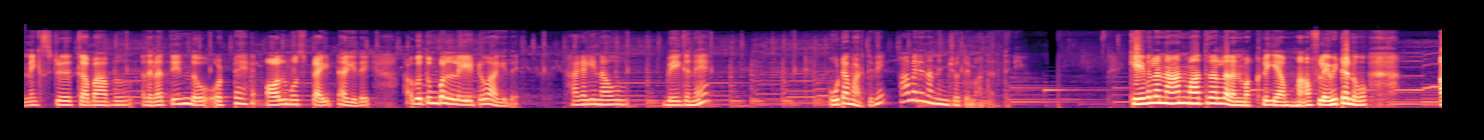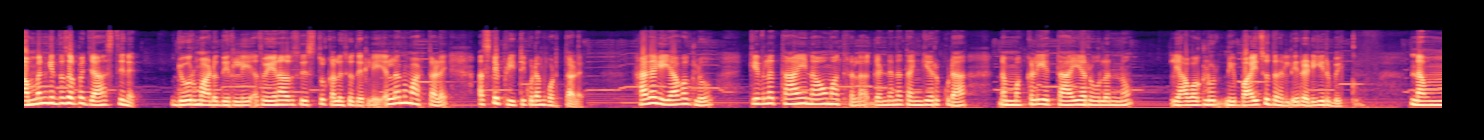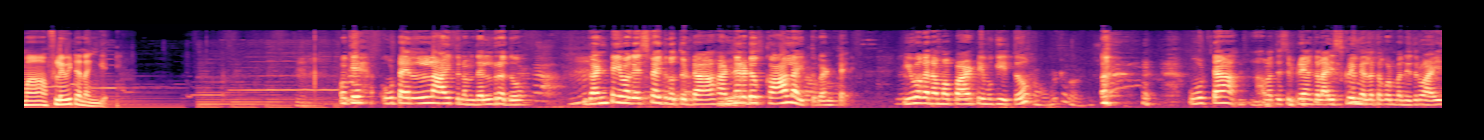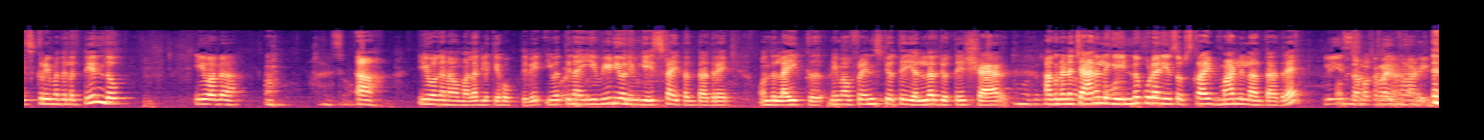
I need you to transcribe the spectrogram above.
ನೆಕ್ಸ್ಟ್ ಕಬಾಬ್ ಅದೆಲ್ಲ ತಿಂದು ಹೊಟ್ಟೆ ಆಲ್ಮೋಸ್ಟ್ ಟೈಟ್ ಆಗಿದೆ. ಹಾಗೂ ತುಂಬ ಲೇಟು ಆಗಿದೆ. ಹಾಗಾಗಿ ನಾವು ಬೇಗನೆ ಊಟ ಮಾಡ್ತೀವಿ. ಆಮೇಲೆ ನಾನು ನಿನ್ನ ಜೊತೆ ಮಾತಾಡ್ತೀನಿ. ಕೇವಲ ನಾನು ಮಾತ್ರ ಅಲ್ಲ ನನ್ನ ಮಕ್ಕಳಿಗೆ, ಅಮ್ಮ ಫ್ಲೇವಿಟನು ಅಮ್ಮನಿಗಿಂತ ಸ್ವಲ್ಪ ಜಾಸ್ತಿನೇ. ಜೋರು ಮಾಡೋದಿರಲಿ ಅಥವಾ ಏನಾದರೂ ಶಿಸ್ತು ಕಲಿಸೋದಿರಲಿ, ಎಲ್ಲನೂ ಮಾಡ್ತಾಳೆ. ಅಷ್ಟೇ ಪ್ರೀತಿ ಕೂಡ ಕೊಡ್ತಾಳೆ. ಹಾಗಾಗಿ ಯಾವಾಗಲೂ ಕೇವಲ ತಾಯಿ ನಾವು ಮಾತ್ರ ಅಲ್ಲ, ಗಂಡನ ತಂಗಿಯರು ಕೂಡ ನಮ್ಮ ಮಕ್ಕಳಿಗೆ ತಾಯಿಯ ರೋಲನ್ನು ಯಾವಾಗಲೂ ನಿಭಾಯಿಸೋದ್ರಲ್ಲಿ ರೆಡಿ ಇರಬೇಕು. ನಮ್ಮ ಫ್ಲೇವಿಟ ನನಗೆ ಓಕೆ, ಊಟ ಎಲ್ಲ ಆಯಿತು ನಮ್ದೆಲ್ಲರದು ಗಂಟೆ ಇವಾಗ ಎಷ್ಟಾಯ್ತು ಗೊತ್ತುಂಟ? ಹನ್ನೆರಡು ಕಾಲಾಯ್ತು ಗಂಟೆ. ಇವಾಗ ನಮ್ಮ ಪಾರ್ಟಿ ಮುಗಿಯಿತು ಊಟ, ಮತ್ತೆ ಸಿಪ್ರಿ ಅಂಕಲ್ ಐಸ್ ಕ್ರೀಮ್ ಎಲ್ಲ ತಗೊಂಡ್ ಬಂದಿದ್ರು. ಐಸ್ ಕ್ರೀಮ್ ಅದೆಲ್ಲ ತಿಂದು ಇವಾಗ, ಆ, ಇವಾಗ ನಾವು ಮಲಗ್ಲಿಕ್ಕೆ ಹೋಗ್ತೀವಿ. ಇವತ್ತಿನ ಈ ವಿಡಿಯೋ ನಿಮಗೆ ಇಷ್ಟ ಆಯ್ತಂತಾದ್ರೆ ಒಂದು ಲೈಕ್ ನಿಮ್ಮ ಫ್ರೆಂಡ್ಸ್ ಜೊತೆ ಎಲ್ಲರ ಜೊತೆ ಶೇರ್ ಹಾಗೂ ನನ್ನ ಚಾನಲ್ಗೆ ಇನ್ನೂ ಕೂಡ ನೀವು ಸಬ್ಸ್ಕ್ರೈಬ್ ಮಾಡಲಿಲ್ಲ ಅಂತಾದ್ರೆ ಪ್ಲೀಸ್ ಸಬ್ಸ್ಕ್ರೈಬ್ ಮಾಡಿ.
